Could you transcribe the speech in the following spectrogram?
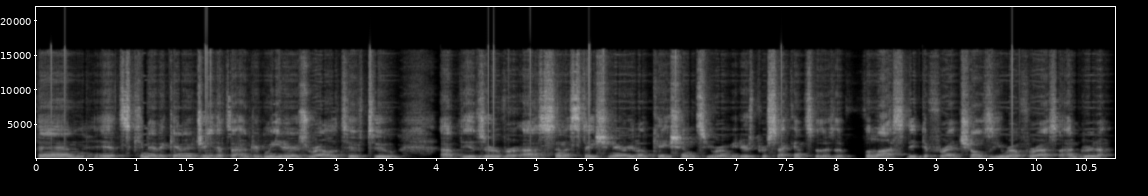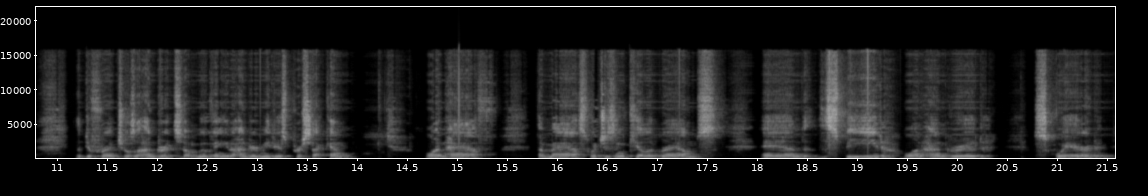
then it's kinetic energy. That's 100 meters relative to uh, the observer, us, in a stationary location, zero meters per second. So there's a velocity differential, zero for us, 100. Uh, the differential is 100. So moving at 100 meters per second, one half the mass, which is in kilograms, and the speed, 100 squared.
